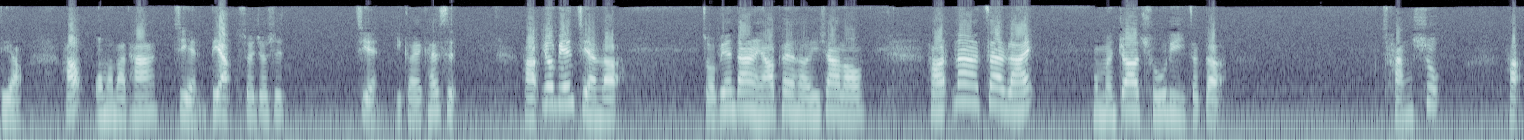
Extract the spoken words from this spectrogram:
掉。好，我们把它减掉，所以就是减一个 x。好，右边减了，左边当然要配合一下喽。好，那再来，我们就要处理这个常数。好，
